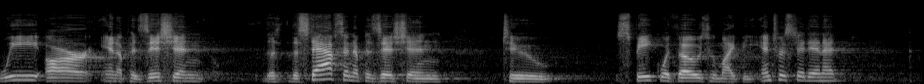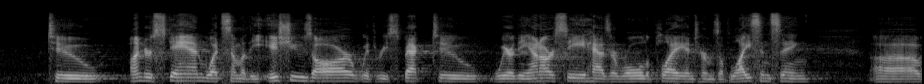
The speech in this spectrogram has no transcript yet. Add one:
we are in a position, the, the staff's in a position to speak with those who might be interested in it, to understand what some of the issues are with respect to where the NRC has a role to play in terms of licensing, uh,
